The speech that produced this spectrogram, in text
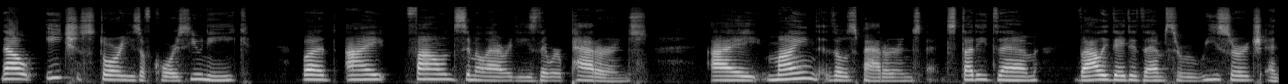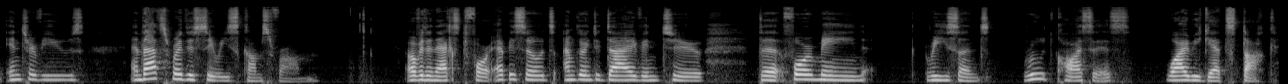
Now, each story is, of course, unique, but I found similarities. There were patterns. I mined those patterns, and studied them, validated them through research and interviews, and that's where this series comes from. Over the next four episodes, I'm going to dive into the four main reasons, root causes, why we get stuck.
